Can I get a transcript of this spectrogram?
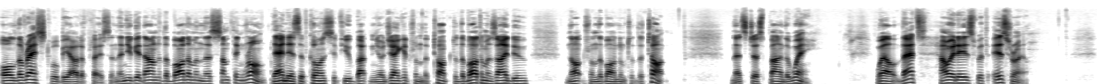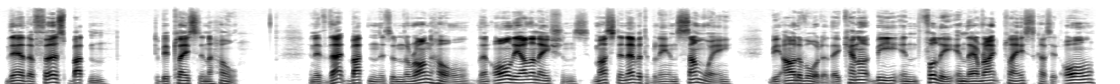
all the rest will be out of place. And then you get down to the bottom and there's something wrong. That is, of course, if you button your jacket from the top to the bottom, as I do, not from the bottom to the top. That's just by the way. Well, that's how it is with Israel. They're the first button to be placed in a hole. And if that button is in the wrong hole, then all the other nations must inevitably, in some way, be out of order. They cannot be in fully in their right place because it all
